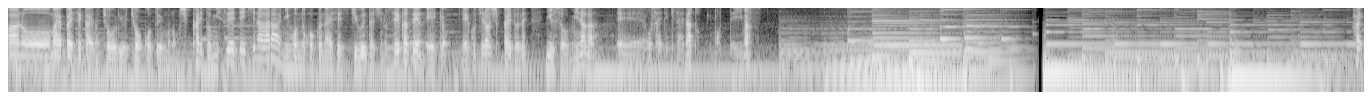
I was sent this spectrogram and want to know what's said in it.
あの、まあ、やっぱり世界の潮流、兆候というものをしっかりと見据えていきながら、日本の国内政治、自分たちの生活への影響、えー、こちらをしっかりとね、ニュースを見ながら、えー、抑えていきたいなと思っています。はい。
